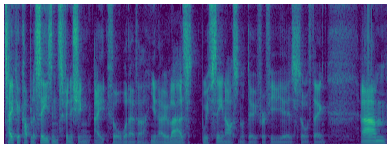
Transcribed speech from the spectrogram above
take a couple of seasons finishing eighth or whatever, you know, like as we've seen Arsenal do for a few years, sort of thing. Um,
